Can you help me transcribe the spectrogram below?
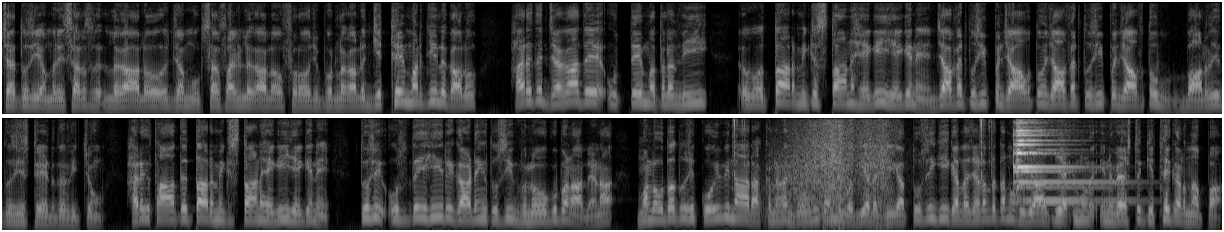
ਚਾਹੇ ਤੁਸੀਂ ਅੰਮ੍ਰਿਤਸਰ ਲਗਾ ਲਓ ਜਾਂ ਮੁਕਤਸਰ ਸਾਹਿਬ ਲਗਾ ਲਓ, ਫਿਰੋਜ਼ਪੁਰ ਲਗਾ ਲਓ, ਜਿੱਥੇ ਮਰਜ਼ੀ ਲਗਾ ਲਓ, ਹਰ ਇੱਕ ਜਗ੍ਹਾ ਦੇ ਉੱਤੇ ਮਤਲਬ ਵੀ ਧਾਰਮਿਕ ਸਥਾਨ ਹੈਗੇ ਹੀ ਹੈਗੇ ਨੇ। ਜਾਂ ਫਿਰ ਤੁਸੀਂ ਪੰਜਾਬ ਤੋਂ, ਜਾਂ ਫਿਰ ਤੁਸੀਂ ਪੰਜਾਬ ਤੋਂ ਬਾਹਰਲੀ ਤੁਸੀਂ ਸਟੇਟ ਦੇ ਵਿੱਚੋਂ, ਹਰ ਇੱਕ ਥਾਂ ਤੇ ਧਾਰਮਿਕ ਸਥਾਨ ਹੈਗੇ ਹੀ ਹੈਗੇ ਨੇ। ਤੁਸੀਂ ਉਸ ਦੇ ਹੀ ਰਿਗਾਰਡਿੰਗ ਤੁਸੀਂ ਵਲੌਗ ਬਣਾ ਲੈਣਾ, ਮੰਨ ਲਓ ਉਹਦਾ ਤੁਸੀਂ ਕੋਈ ਵੀ ਨਾਂ ਰੱਖ ਲੈਣਾ, ਜੋ ਵੀ ਤੁਹਾਨੂੰ ਵਧੀਆ ਲੱਗੇਗਾ। ਤੁਸੀਂ ਕੀ ਕਰਨਾ, ਜਿਹੜਾ ਵੀ ਤੁਹਾਨੂੰ 1000 ਰੁਪਏ ਹੁਣ ਇਨਵੈਸਟ ਕਿੱਥੇ ਕਰਨਾ ਆਪਾਂ?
